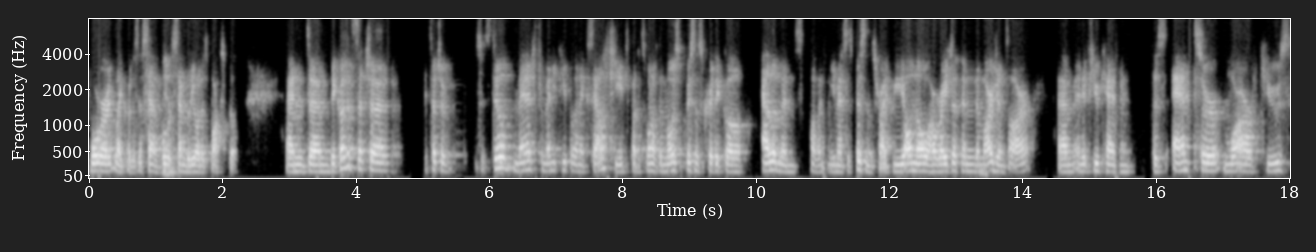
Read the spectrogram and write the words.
board, like or this whole assembly or this box build. And um, because it's such a it's such a it's still managed for many people in Excel sheets, but it's one of the most business critical elements of an EMS's business, right? We all know how razor thin the margins are, um, and if you can just answer more RFQs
